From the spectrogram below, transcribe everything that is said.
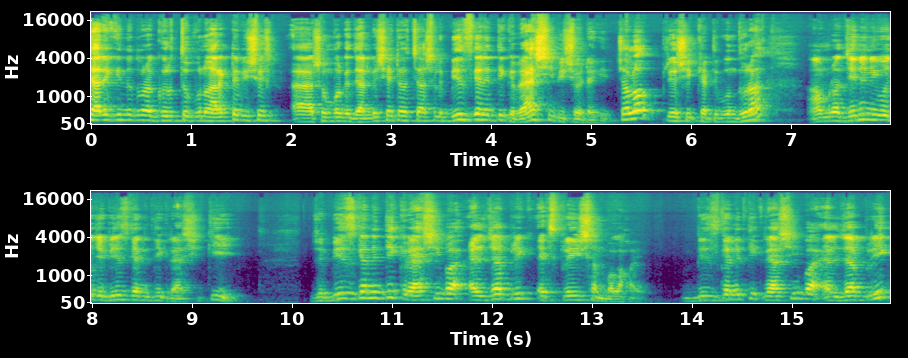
চারে কিন্তু তোমরা গুরুত্বপূর্ণ আরেকটা বিষয় সম্পর্কে জানবে সেটা হচ্ছে আসলে বীজগাণিতিক রাশি বিষয়টা কি। চলো প্রিয় শিক্ষার্থী বন্ধুরা আমরা জেনে নিব যে বীজগাণিতিক রাশি কি। যে বীজগাণিতিক রাশি বা অ্যালজাব্রিক এক্সপ্রেশন বলা হয়। বীজগাণিতিক রাশি বা অ্যালজাব্রিক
